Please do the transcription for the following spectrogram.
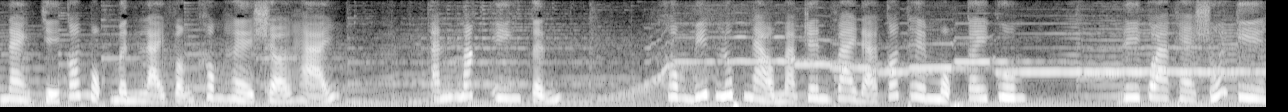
Nàng chỉ có một mình lại vẫn không hề sợ hãi. Ánh mắt yên tĩnh. Không biết lúc nào mà trên vai đã có thêm một cây cung. Đi qua khe suối kia.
